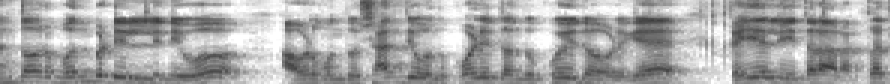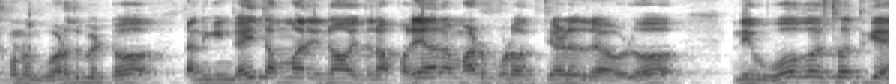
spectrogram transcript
ಅಂಥವ್ರು ಬಂದ್ಬಿಟ್ಟು ಇಲ್ಲಿ ನೀವು ಅವಳಿಗೊಂದು ಶಾಂತಿ, ಒಂದು ಕೋಳಿ ತಂದು ಕುಯ್ದು ಅವಳಿಗೆ ಕೈಯಲ್ಲಿ ಈ ಥರ ರಕ್ತ ಎತ್ಕೊಂಡು ಹೊಡೆದ್ಬಿಟ್ಟು ನನಗೆ ಹಿಂಗೆ ಐತಮ್ಮ ನೀನು, ಇದನ್ನು ಪರಿಹಾರ ಮಾಡಿಕೊಡು ಅಂತ ಹೇಳಿದ್ರೆ ಅವಳು, ನೀವು ಹೋಗೋಷ್ಟೊತ್ತಿಗೆ,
